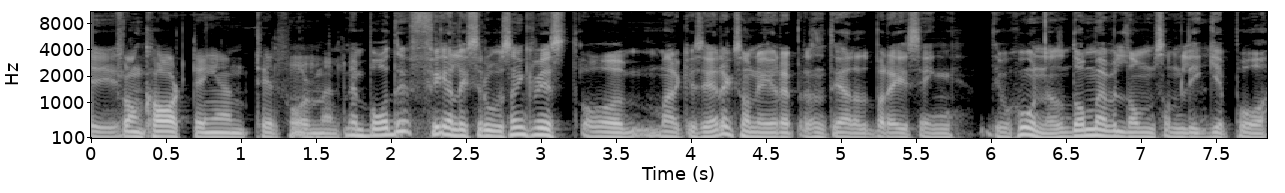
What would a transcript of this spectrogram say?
ju, Från kartingen till formel. Men både Felix Rosenqvist och Marcus Eriksson är ju representerade på racingdivisionen. Och de är väl de som ligger på,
